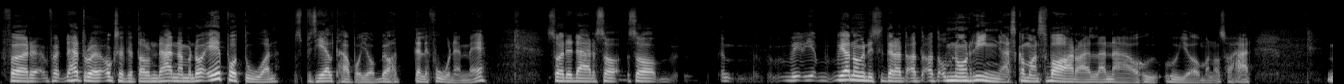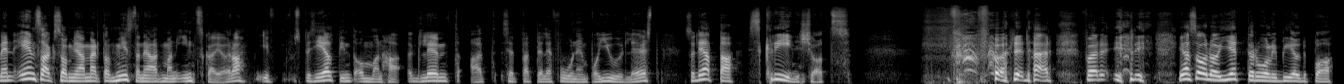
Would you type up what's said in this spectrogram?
För, för det här tror jag också att jag talar om det här när man då är på toan, speciellt här på jobbet och har telefonen med. Så det där så, så mm, vi, vi har nog diskuterat att, att om någon ringer, ska man svara eller nej och hur, hur gör man och så här. Men en sak som jag har märkt åtminstone är att man inte ska göra, speciellt inte om man har glömt att sätta telefonen på ljudlöst, så det är att ta screenshots. för det där, för jag såg någon jätterolig bild på,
